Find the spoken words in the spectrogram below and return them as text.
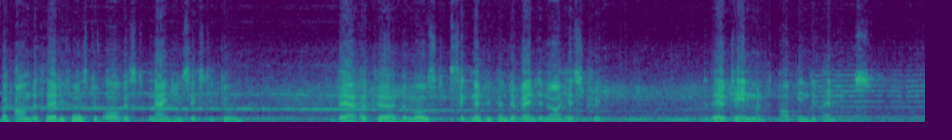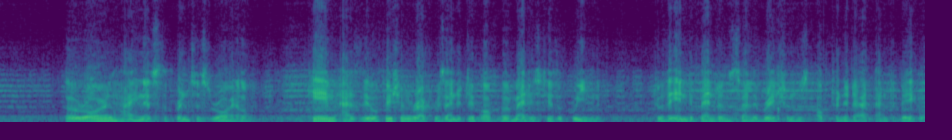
But on the 31st of August 1962, there occurred the most significant event in our history, the attainment of independence. Her Royal Highness the Princess Royal came as the official representative of Her Majesty the Queen to the independence celebrations of Trinidad and Tobago.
